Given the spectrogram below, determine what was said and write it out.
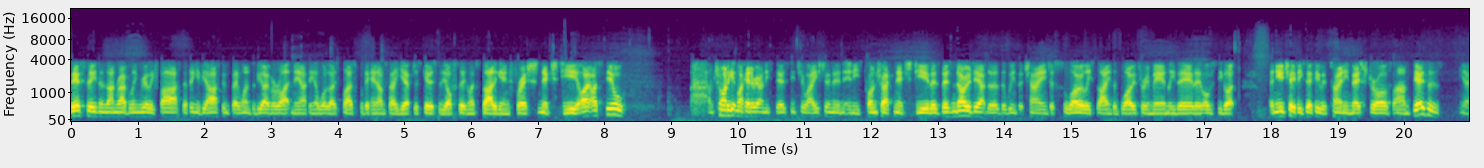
their season's unravelling really fast. I think if you ask them if they want to be over right now, I think a lot of those players put their hand up and say, yep, just get us to the off-season. Let's start again fresh next year. I, I still... I'm trying to get my head around this Des situation and, and his contract next year. There's, there's no doubt that the winds of change are slowly starting to blow through Manly there. They've obviously got a new chief executive with Tony Mestrov. Um, Des is, you know,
